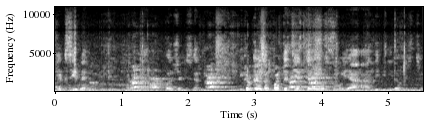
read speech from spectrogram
flexible, ¿no? Para poder realizar. Y creo que en esa parte ya tenemos como ya dividido nuestro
